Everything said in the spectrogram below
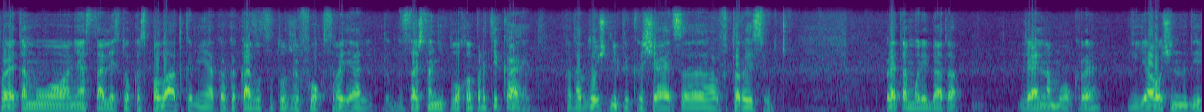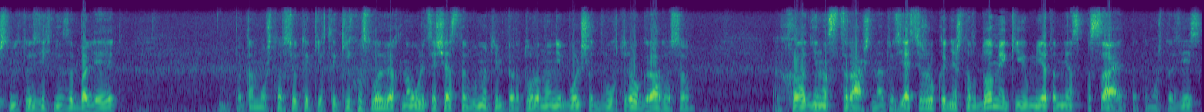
Поэтому они остались только с палатками, а как оказывается тот же Фокс Рояль достаточно неплохо протекает, когда дождь не прекращается вторые сутки. Поэтому ребята реально мокрые, я очень надеюсь, что никто из них не заболеет, потому что все-таки в таких условиях на улице сейчас, я думаю, температура ну, не больше 2-3 градусов, холодина страшная. То есть я сижу, конечно, в домике, и меня это меня спасает, потому что здесь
